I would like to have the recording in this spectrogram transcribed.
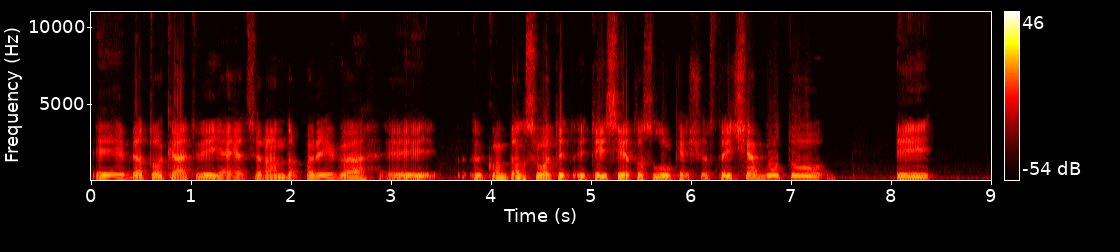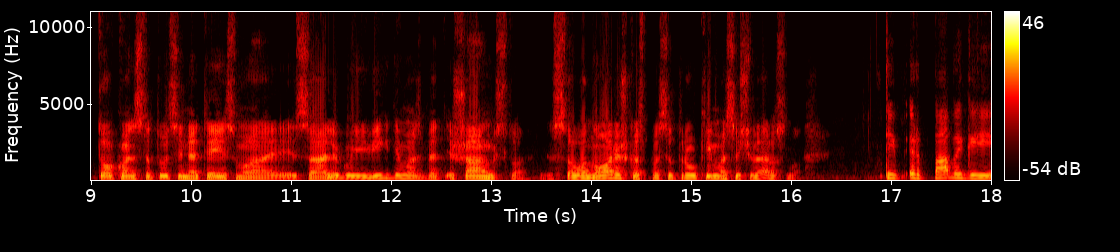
bet tokiu atveju jai atsiranda pareiga e, kompensuoti teisėtus lūkesčius. Tai čia būtų e, to konstitucinio teismo sąlygų įvykdymas, bet iš anksto savanoriškas pasitraukimas iš verslo. Taip, ir pabaigai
